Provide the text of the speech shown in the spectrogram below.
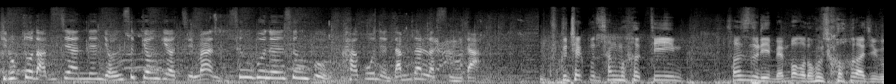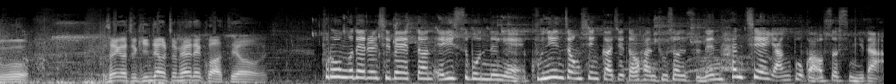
기록도 남지 않는 연습 경기였지만 승부는 승부, 각오는 남달랐습니다. 국군체육부도 상무팀 선수들이 멤버가 너무 적어가지고 저희가 좀 긴장을 좀 해야 될 것 같아요. 프로 무대를 지배했던 에이스 본능에 군인 정신까지 더한 두 선수는 한치의 양보가 없었습니다.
